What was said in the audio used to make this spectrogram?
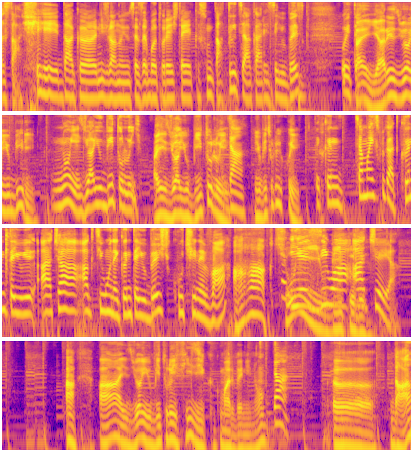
ăsta. Și dacă nici la noi nu se sărbătorește, că sunt atâția care se iubesc, uite, Hai, iar e ziua iubirii. nu e ziua iubitului. Ai e ziua iubitului? Da. Iubitului cui? De când, ți-am mai explicat, când te iube, acea acțiune, când te iubești cu cineva, A, acțiunii e ziua iubitului. aceea. A, a, e ziua iubitului fizic, cum ar veni, nu? Da, Uh, da,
